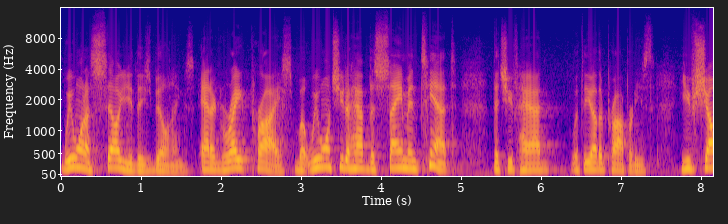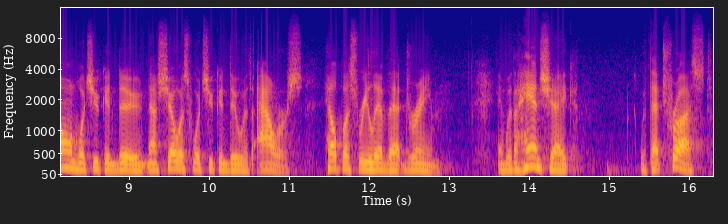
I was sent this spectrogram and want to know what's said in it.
we want to sell you these buildings at a great price, but we want you to have the same intent that you've had with the other properties. You've shown what you can do. Now show us what you can do with ours. Help us relive that dream. And with a handshake, with that trust,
